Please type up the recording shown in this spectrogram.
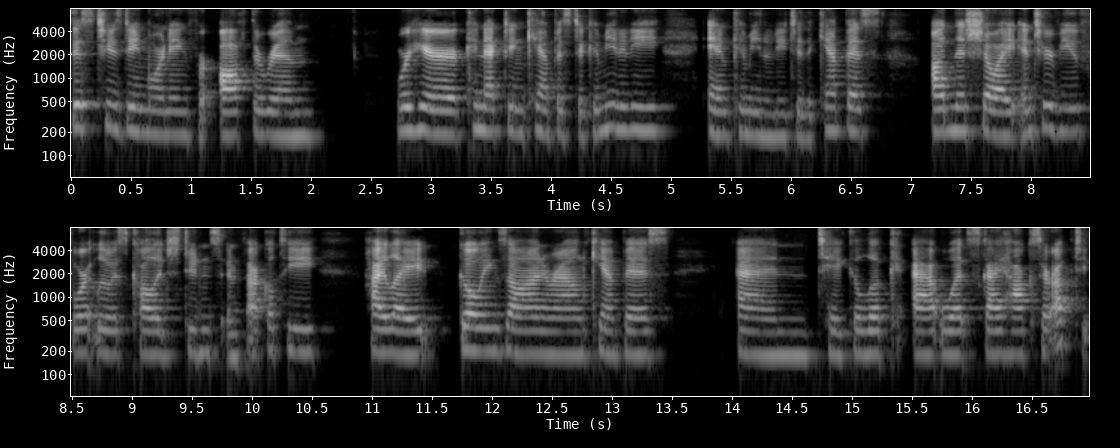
This Tuesday morning for Off the Rim, we're here connecting campus to community and community to the campus. On this show, I interview Fort Lewis College students and faculty, highlight goings on around campus, and take a look at what Skyhawks are up to.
